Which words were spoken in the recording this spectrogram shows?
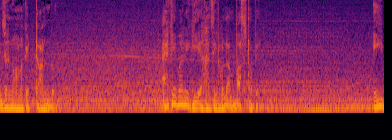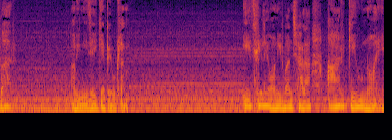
যেন আমাকে টানল। একেবারে গিয়ে হাজির হলাম বাস স্টপে। এইবার আমি নিজেই কেঁপে উঠলাম। এ ছেলে অনির্বাণ ছাড়া আর কেউ নয়।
